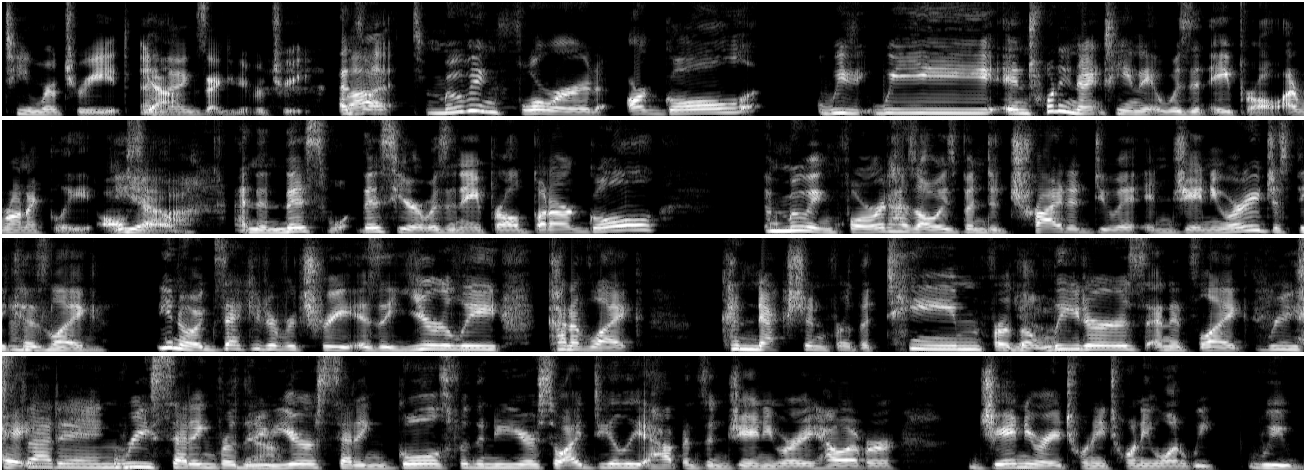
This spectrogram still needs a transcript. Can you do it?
team retreat and yeah. an executive retreat. And but so moving forward, our goal we we in 2019 it was in April, ironically also, yeah. and then this this year it was in April. But our goal moving forward has always been to try to do it in January, just because mm-hmm. like you know, executive retreat is a yearly kind of like connection for the team, for the leaders. And it's like, hey, Resetting. resetting for the new year, setting goals for the new year. So ideally it happens in January. However, January 2021, we, we,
